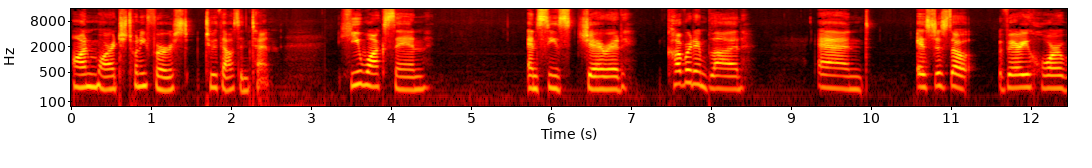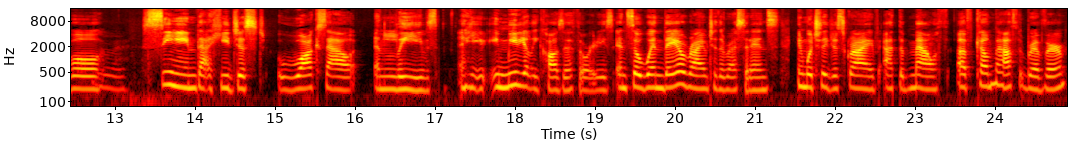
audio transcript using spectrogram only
on March 21st, 2010. He walks in and sees Jarrod covered in blood, and it's just a very horrible scene that he just walks out and leaves. And he immediately calls the authorities. And so when they arrive to the residence, in which they describe at the mouth of Klamath River,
